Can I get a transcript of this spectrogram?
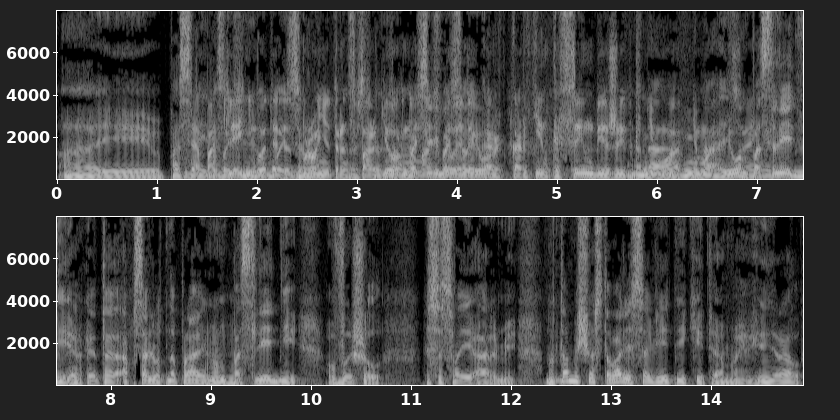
а, и последний, да, последний вот бойцов, этот бронетранспортер да, на мосту, бойцов, это он, картинка, сын бежит к да, нему, обнимается. Да, и он последний, да. это абсолютно правильно, угу. он последний вышел со своей армией. Но там еще оставались советники, там генерал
